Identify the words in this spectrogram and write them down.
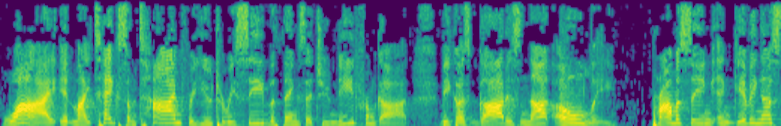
why it might take some time for you to receive the things that you need from God because God is not only promising and giving us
